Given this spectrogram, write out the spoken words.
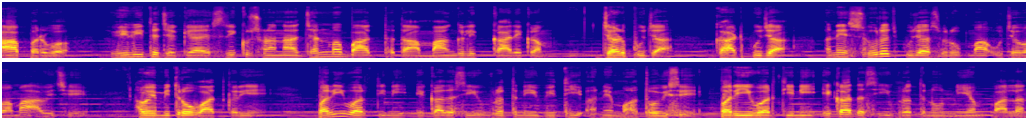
આ પર્વ વિવિધ જગ્યાએ શ્રી કૃષ્ણના જન્મ બાદ થતા માંગલિક કાર્યક્રમ, જળ પૂજા, ઘાટ પૂજા અને સૂરજ પૂજા સ્વરૂપમાં ઉજવવામાં આવે છે. હવે મિત્રો વાત કરીએ પરિવર્તિની એકાદશી વ્રતની વિધિ અને મહત્વ વિશે. પરિવર્તિની એકાદશી વ્રતનું નિયમ પાલન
